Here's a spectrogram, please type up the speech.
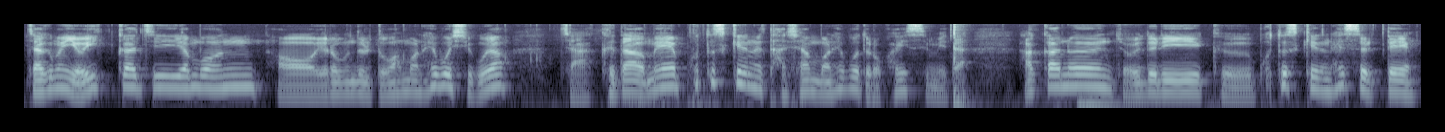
자, 그러면 여기까지 한번 어, 여러분들도 한번 해보시고요. 자, 그 다음에 port scan을 다시 한번 해보도록 하겠습니다. 아까는 저희들이 그 port scan을 했을 때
